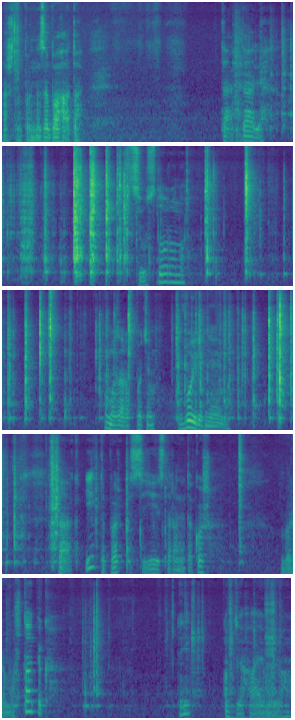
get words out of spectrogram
Аж, напевно, забагато. Так, далі в цю сторону. Ми зараз потім вирівняємо. Так, і тепер з цієї сторони також беремо штапик і одягаємо його.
